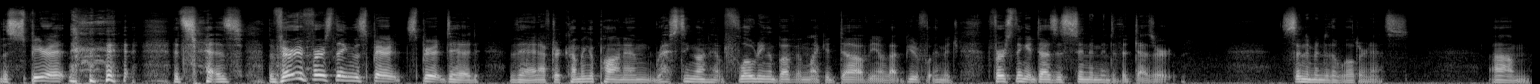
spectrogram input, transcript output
the Spirit, it says, the very first thing the Spirit, Spirit did then, after coming upon him, resting on him, floating above him like a dove, you know, that beautiful image, first thing it does is send him into the desert, send him into the wilderness. Um,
